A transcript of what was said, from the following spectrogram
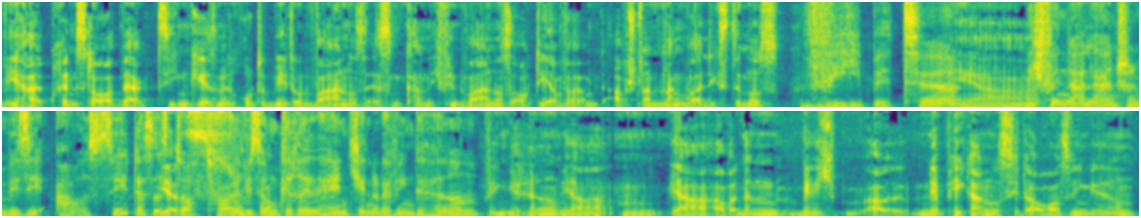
wie halb Prenzlauer Berg Ziegenkäse mit rote Beete und Walnuss essen kann. Ich finde Walnuss auch die einfach mit Abstand langweiligste Nuss. Wie bitte? Ja. Ich finde allein schon, wie sie aussieht, das ist Ja, doch toll, wie so ein super. Grillhähnchen oder wie ein Gehirn. Wie ein Gehirn, ja. mm, Ja, aber dann bin ich, äh, eine Pekanuss sieht auch aus wie ein Gehirn.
